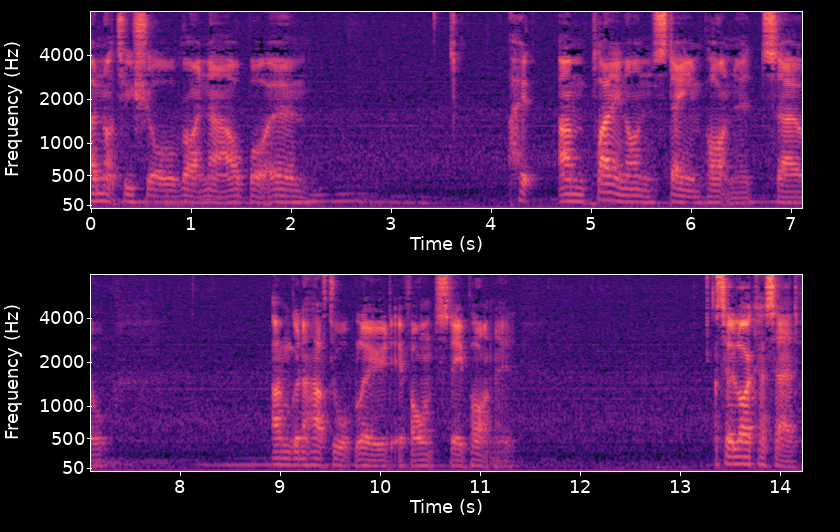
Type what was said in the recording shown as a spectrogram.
I'm not too sure right now, but um, I, I'm planning on staying partnered, so I'm gonna have to upload if I want to stay partnered. So, like I said,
